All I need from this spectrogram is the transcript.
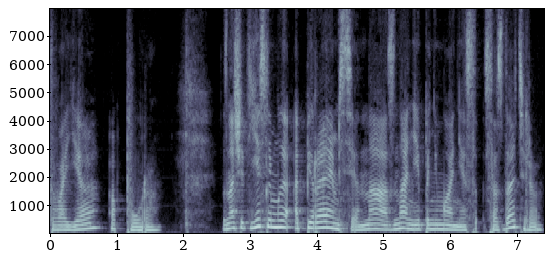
твоя опора. Значит, если мы опираемся на знание и понимание Создателя,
